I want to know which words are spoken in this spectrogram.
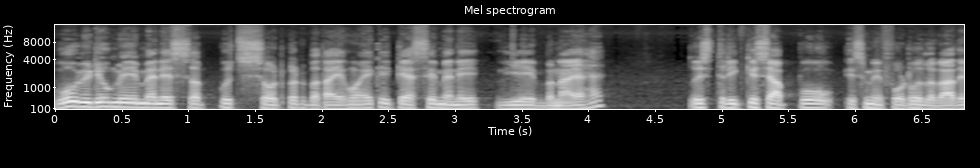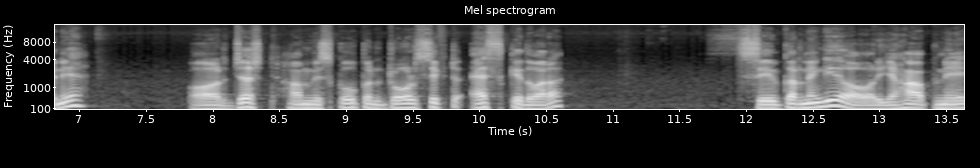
वो वीडियो में मैंने सब कुछ शॉर्टकट बताए हुए हैं कि कैसे मैंने ये बनाया है। तो इस तरीके से आपको इसमें फ़ोटो लगा देने हैं। और जस्ट हम इसको कंट्रोल शिफ्ट एस के द्वारा सेव कर लेंगे और यहाँ अपने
